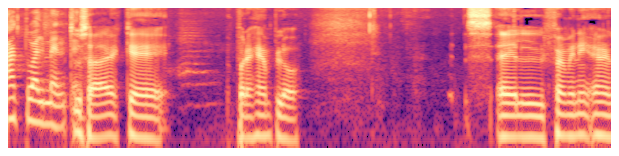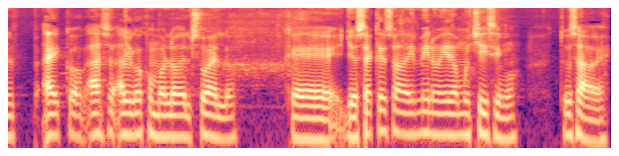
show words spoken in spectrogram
actualmente. Tú sabes que, por ejemplo, el feminismo, hay algo como lo del sueldo, que yo sé que eso ha disminuido muchísimo, tú sabes,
